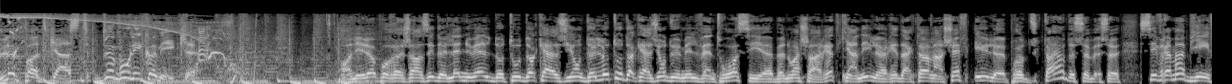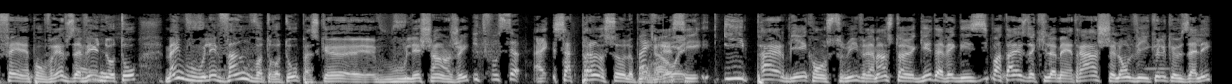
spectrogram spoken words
Le podcast Debout les comiques. On est là pour euh, jaser de l'annuel d'auto d'occasion, de l'auto d'occasion 2023. C'est euh, Benoît Charrette qui en est le rédacteur en chef et le producteur de ce. ce- c'est vraiment bien fait, hein, pour vrai. Vous avez une auto, même vous voulez vendre votre auto parce que euh, vous voulez changer. Il te faut ça. Ça te prend ça, là, pour Ouais. vrai. Ah oui. C'est hyper bien construit, vraiment. C'est un guide avec des hypothèses de kilométrage selon le véhicule que vous allez.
